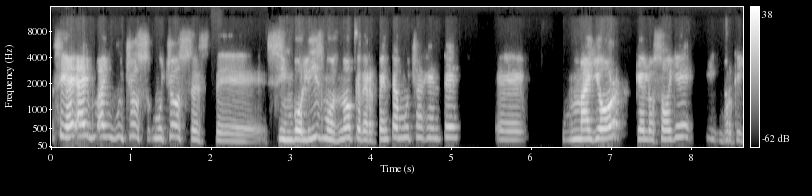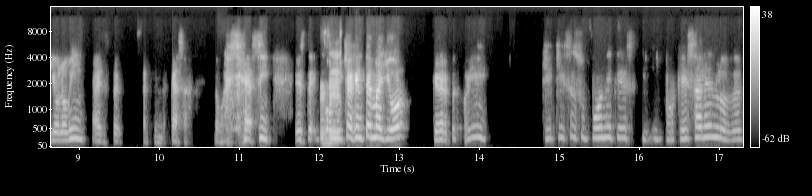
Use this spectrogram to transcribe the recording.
Sí, hay, hay, muchos, muchos este, simbolismos, ¿no? Que de repente a mucha gente eh, mayor que los oye, porque yo lo vi este, aquí en la casa, lo voy a decir así, este, con mucha gente mayor que de repente, oye, ¿qué, qué se supone que es? ¿Y por qué salen los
